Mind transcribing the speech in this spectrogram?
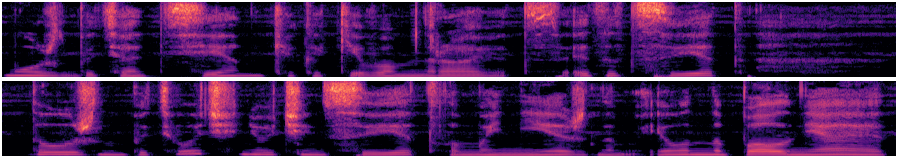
Может быть, оттенки, какие вам нравятся. Этот цвет должен быть очень-очень светлым и нежным, и он наполняет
